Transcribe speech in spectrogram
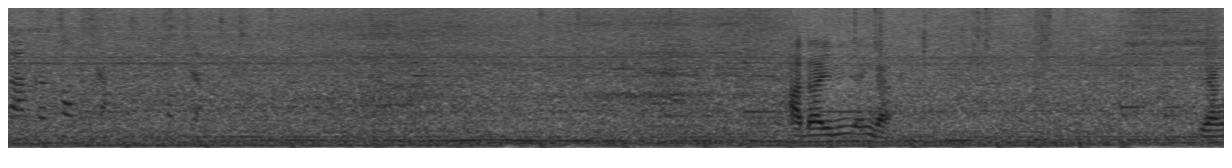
哪个中奖？中奖？ ada ininya enggak yang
